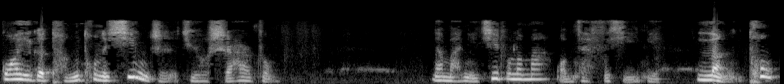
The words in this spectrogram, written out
光一个疼痛的性质就有十二种。那么你记住了吗？我们再复习一遍：冷痛、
